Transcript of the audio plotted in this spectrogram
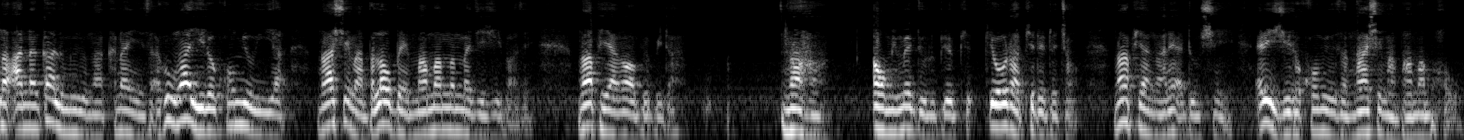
ငါအာနာကလူမျိုးတွေငါခဏရင်ဆိုင်အခုငါရေတော်ခေါမျိုးကြီးကငါရှေ့မှာဘလောက်ပဲမမမမတ်ကြီးရှိပါစေငါဖခင်ကောပြောပြီးတာငါဟာအောင်မြင်မဲ့သူလို့ပြောပြောတာဖြစ်တဲ့အတွက်ကြောင့်ငါဖခင်ငါနဲ့အတူရှိရင်အဲ့ဒီရေတော်ခေါမျိုးဆိုတာငါရှေ့မှာဘာမှမဟုတ်ဘူး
